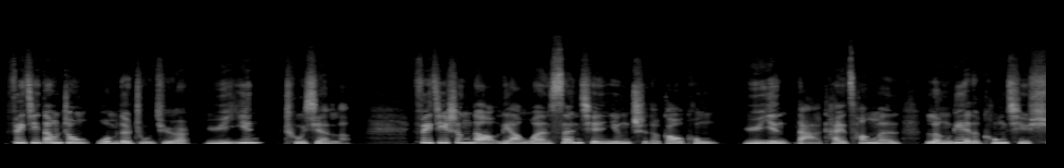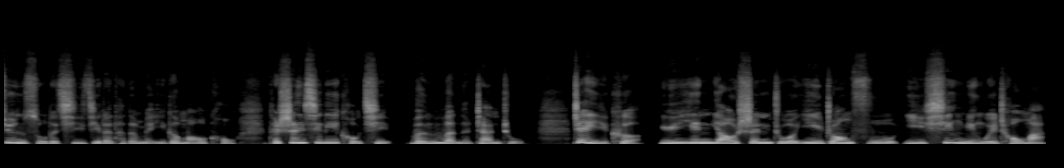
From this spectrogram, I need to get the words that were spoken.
飞机当中，我们的主角余音出现了。飞机升到两万三千英尺的高空，余音打开舱门，冷冽的空气迅速地袭击了他的每一个毛孔。他深吸了一口气，稳稳地站住。这一刻。余音要身着翼装服，以性命为筹码，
